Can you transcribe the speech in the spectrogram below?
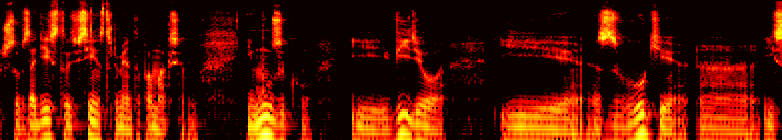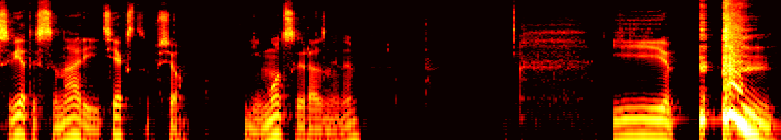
Чтобы задействовать все инструменты по максимуму. И музыку, и видео, и звуки, э, и свет, и сценарий, и текст, все. И эмоции разные, да. И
